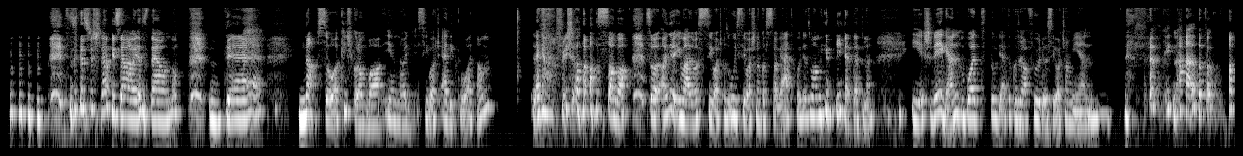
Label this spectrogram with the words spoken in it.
Ezt most nem hiszem hogy ezt elmondom. De... Na, szóval kiskoromban ilyen nagy szivacs edikt voltam. Legalábbis a, a szaga. Szóval annyira imádom a szivacs, az új szivacsnak a szagát, hogy ez valami hihetetlen. És régen volt, tudjátok, az a fürdőszivacs, ami ilyen ilyen állatok van,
